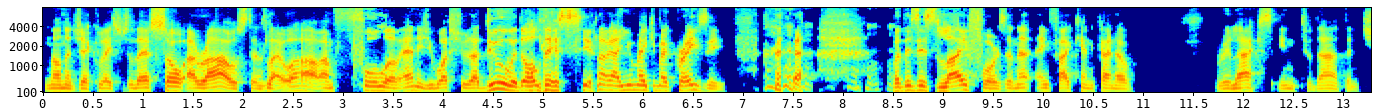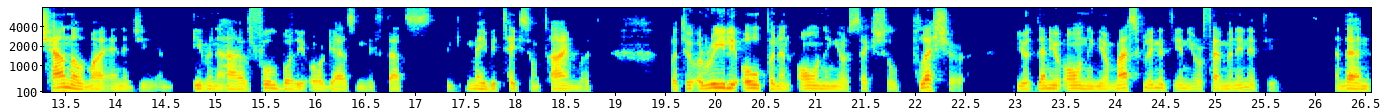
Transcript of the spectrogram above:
non-ejaculation, so they're so aroused and it's like, wow, I'm full of energy. What should I do with all this? You know, are you making me crazy? but this is life force, and uh, if I can kind of relax into that and channel my energy and even have full body orgasm if that's maybe take some time but but to really open and owning your sexual pleasure you then you're owning your masculinity and your femininity and then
